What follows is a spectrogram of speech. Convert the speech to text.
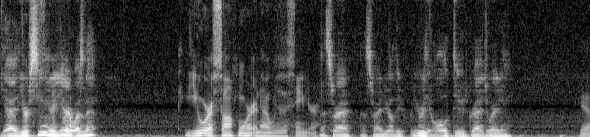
Yeah, your senior year, wasn't it? You were a sophomore and I was a senior. That's right. That's right. You're the you were the old dude graduating. Yeah.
